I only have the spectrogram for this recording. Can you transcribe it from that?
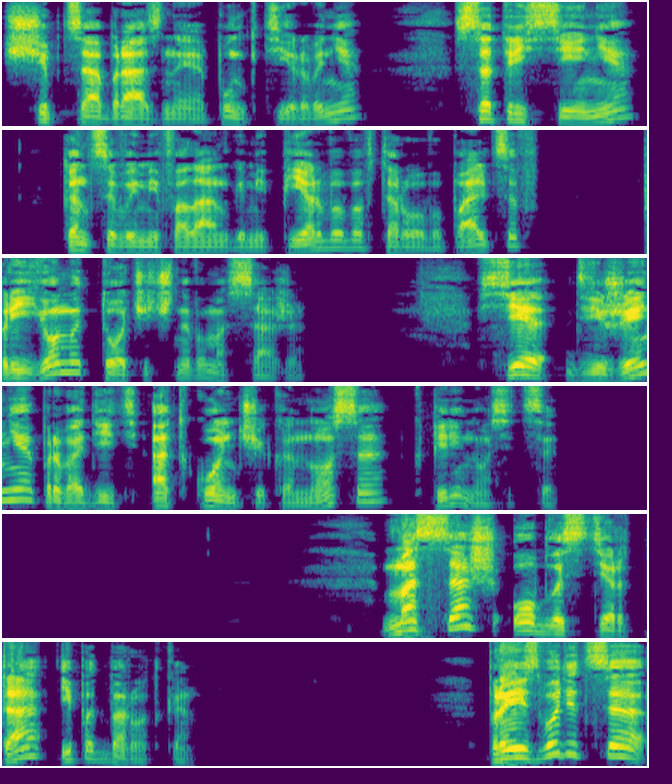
щипцеобразное пунктирование, сотрясение концевыми фалангами первого-второго пальцев, приемы точечного массажа. Все движения проводить от кончика носа к переносице. Массаж области рта и подбородка. Производится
